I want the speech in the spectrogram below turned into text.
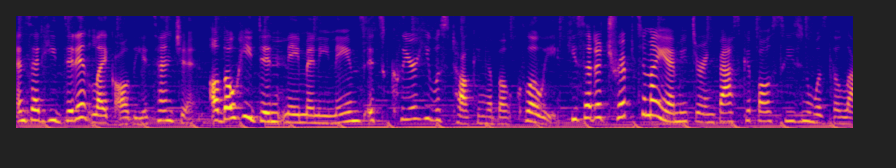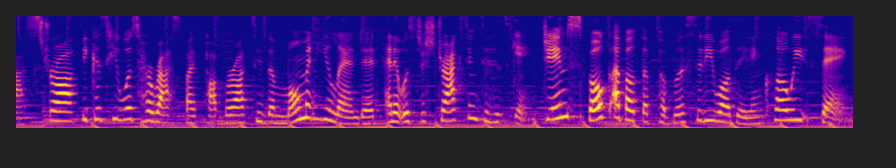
and said he didn't like all the attention. Although he didn't name any names, it's clear he was talking about Khloe. He said a trip to Miami during basketball season was the last straw because he was harassed by paparazzi the moment he landed and it was distracting to his game. James spoke about the publicity while dating Khloe, saying,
